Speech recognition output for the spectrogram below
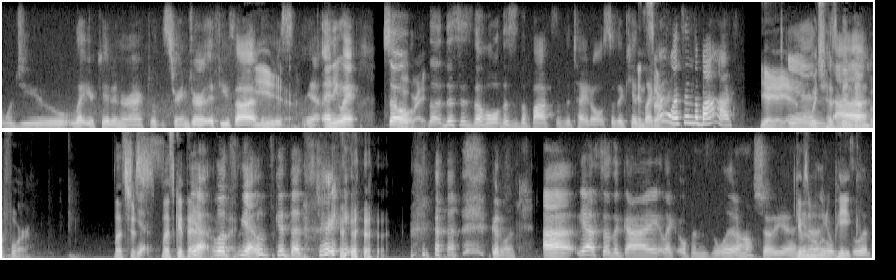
would you let your kid interact with a stranger if you thought he was yeah. Anyway, so Well, right. the, this is the whole this is the box of the title. So the kid's And like, oh, what's in the box? Yeah, yeah, yeah. Which has been uh, done before. Let's just Yes. let's get that. yeah, out of the let's yeah, let's get that straight. Good one. Uh, yeah. So the guy like opens the lid. I'll show you. Gives you him a little peek. the lid,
